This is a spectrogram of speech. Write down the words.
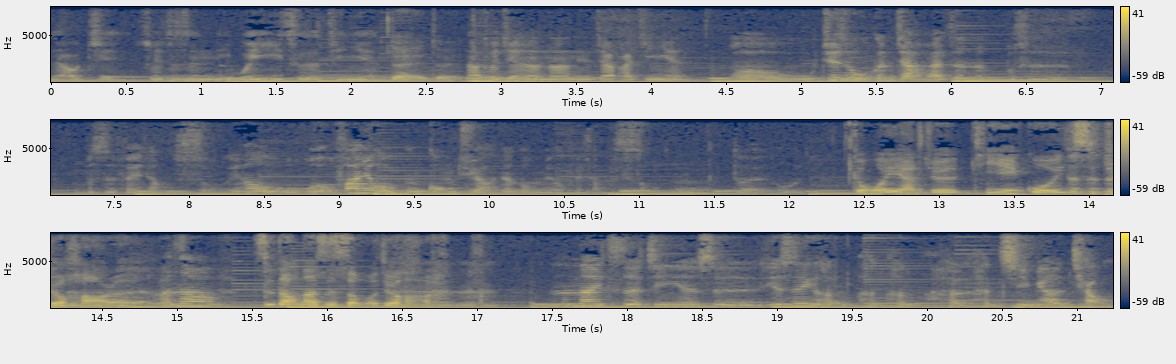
了解，所以这是你唯一一次的经验。对对，那推荐人呢？你的加牌经验，呃，其实我跟加牌真的不是不是非常熟，因为我我我发现我跟工具好像都没有非常熟。嗯，对，我跟我一样，觉得体验过一次就好了对对对对对啊，那知道那是什么就好了。嗯嗯，那那一次的经验是，也是一个很很很很很奇妙、很巧、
